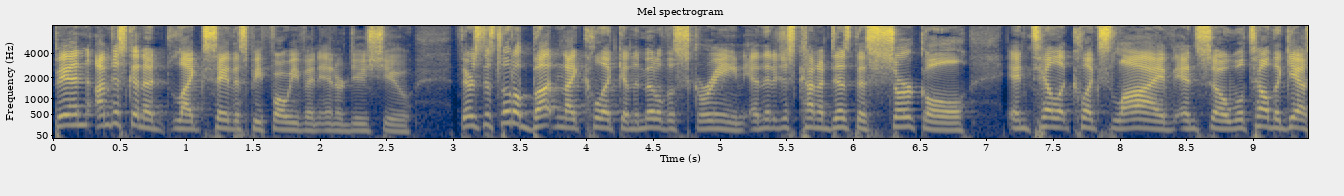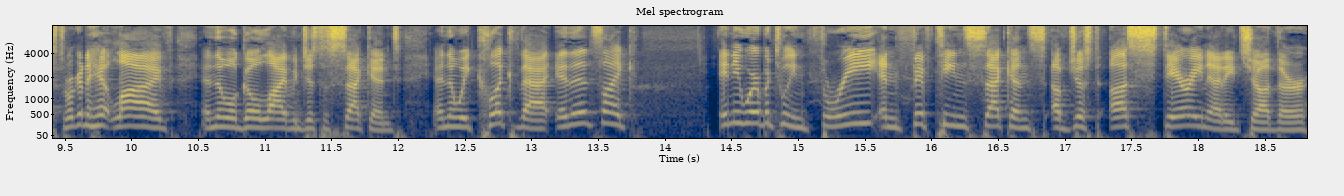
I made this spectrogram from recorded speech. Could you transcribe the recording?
Ben, I'm just going to like say this before we even introduce you. There's this little button I click in the middle of the screen and then it just kind of does this circle until it clicks live. And so we'll tell the guest, we're going to hit live and then we'll go live in just a second. And then we click that and then it's like anywhere between three and 15 seconds of just us staring at each other.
